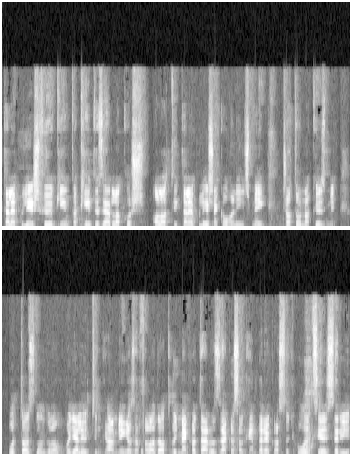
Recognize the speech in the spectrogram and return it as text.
település, főként a 2000 lakos alatti települések, ahol nincs még csatorna közmi. Ott azt gondolom, hogy előttünk áll még az a feladat, hogy meghatározzák a szakemberek azt, hogy hol célszerű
